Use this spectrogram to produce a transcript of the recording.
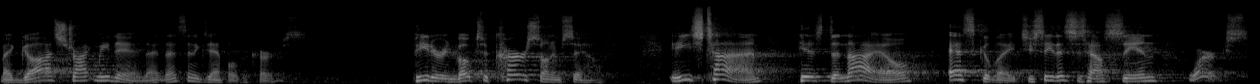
may God strike me dead. That, that's an example of a curse. Peter invokes a curse on himself. Each time his denial escalates. You see, this is how sin works.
